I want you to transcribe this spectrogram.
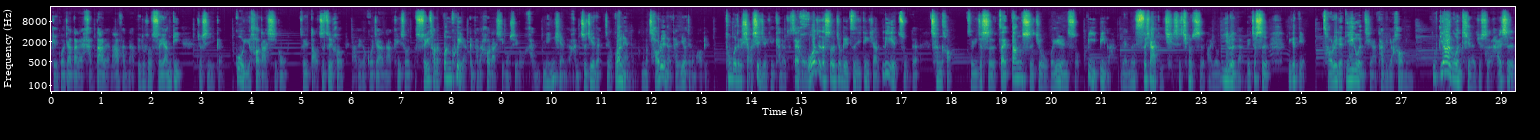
给国家带来很大的麻烦的。比如说隋炀帝就是一个过于好大喜功。所以导致最后啊，那个国家呢，可以说隋朝的崩溃啊，跟他的好大喜功是有很明显的、很直接的这个关联的。那么曹睿呢，他也有这个毛病。通过这个小细节可以看到，在活着的时候就给自己定下列祖的称号，所以这是在当时就为人所弊病啊。人们私下里其实就是啊有议论的，所以这是一个点。曹睿的第一个问题啊，他比较好名。那么第二个问题呢，就是还是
